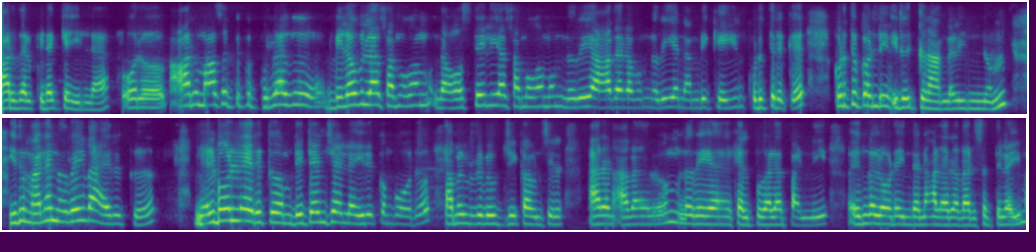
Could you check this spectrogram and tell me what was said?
ஆறுதல் கிடைக்க இல்ல. ஒரு ஆறு மாசத்துக்கு பிறகு பிலோவிலா சமூகம் இந்த ஆஸ்திரேலியா சமூகமும் நிறைய ஆதரவும் நிறைய நம்பிக்கையும் கொடுத்திருக்கு கொடுத்து கொண்டு இருக்கிறாங்க இன்னும். இது மன நிறைவா இருக்கு. மெல்போர்ன்ல இருக்கும் டிடென்ஷன்ல இருக்கும் போது தமிழ் ரிவ்யூஜி கவுன்சில் அரண் அவரும் நிறைய ஹெல்ப்புகளை பண்ணி எங்களோட இந்த நாலரை வருஷத்திலையும்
